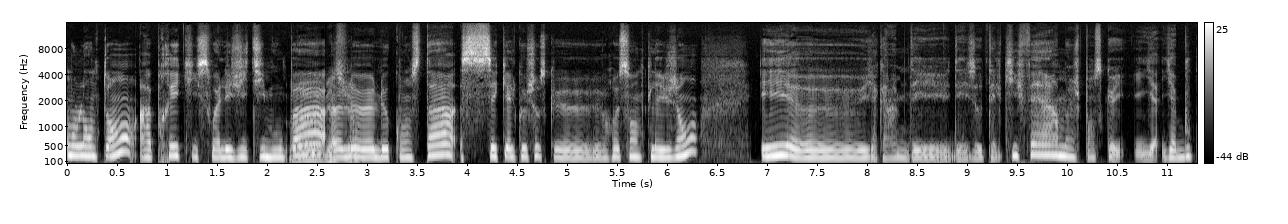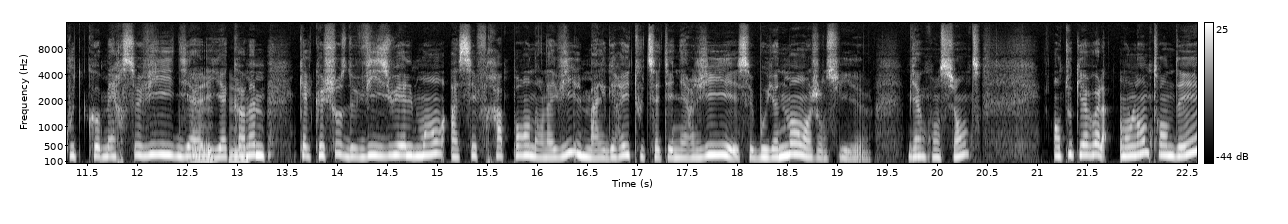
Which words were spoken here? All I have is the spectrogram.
on, on l'entend. Après, qu'il soit légitime ou pas, Ouais, euh, le, le constat, c'est quelque chose que ressentent les gens. Et euh, il y a quand même des, des hôtels qui ferment. Je pense qu'il y, a- il y a beaucoup de commerces vides. Il y a, Mm, y a quand même quelque chose de visuellement assez frappant dans la ville, malgré toute cette énergie et ce bouillonnement. J'en suis bien consciente. En tout cas, voilà, on l'entendait,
